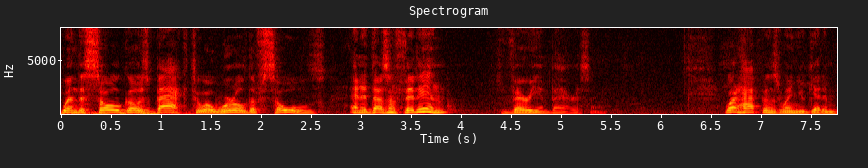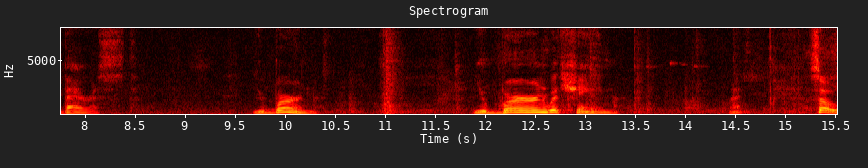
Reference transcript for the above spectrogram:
when the soul goes back to a world of souls and it doesn't fit in, it's very embarrassing. What happens when you get embarrassed? You burn. You burn with shame. Right? So,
